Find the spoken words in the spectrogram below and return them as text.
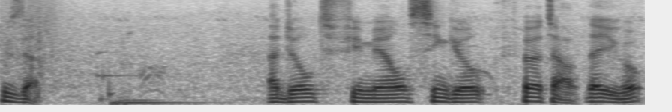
Who's that? Adult, female, single, fertile. There you go.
